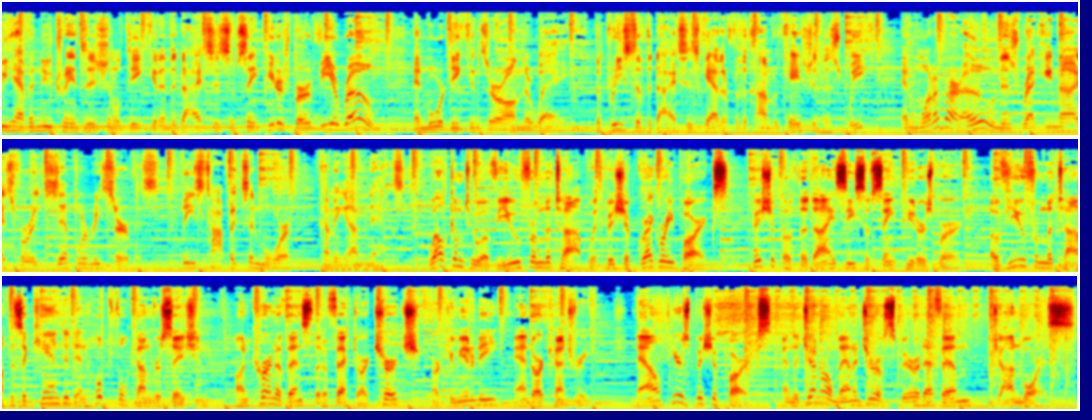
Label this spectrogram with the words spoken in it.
We have a new transitional deacon in the Diocese of St. Petersburg via Rome, and more deacons are on their way. The priests of the diocese gather for the convocation this week, and one of our own is recognized for exemplary service. These topics and more coming up next. Welcome to A View from the Top with Bishop Gregory Parkes. Bishop of the Diocese of St. Petersburg. A View from the Top is a candid and hopeful conversation on current events that affect our church, our community, and our country. Now, here's Bishop Parkes and the General Manager of Spirit FM, John Morris.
